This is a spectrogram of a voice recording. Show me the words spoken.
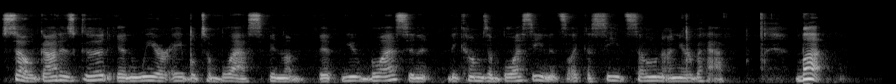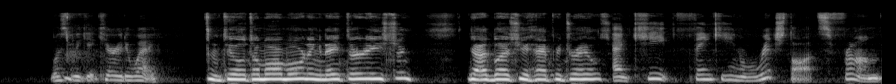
So God is good, and we are able to bless. In the if you bless, and it becomes a blessing. It's like a seed sown on your behalf. But lest we get carried away. Until tomorrow morning at eight thirty Eastern. God bless you. Happy trails. And keep thinking rich thoughts from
